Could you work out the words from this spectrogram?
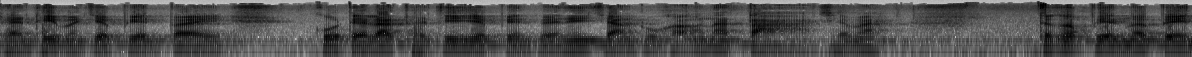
แทนที่มันจะเปลี่ยนไปกฎไตรลักษณ์แทนที่จะเปลี่ยนไปนิจังทุกขังหน้าตาใช่ไหมแต่ก็เปลี่ยนมาเป็น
